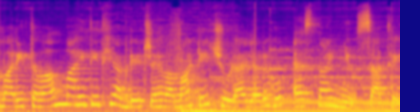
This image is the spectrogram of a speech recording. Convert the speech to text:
અમારી તમામ માહિતીથી અપડેટ રહેવા માટે જોડાયેલા રહો એસ ન્યૂઝ સાથે.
